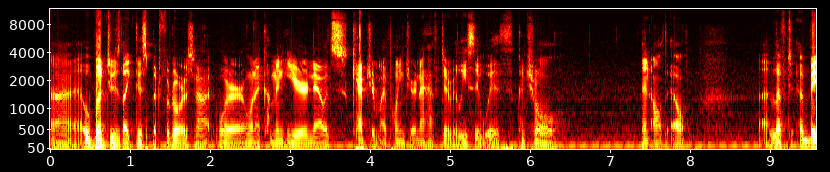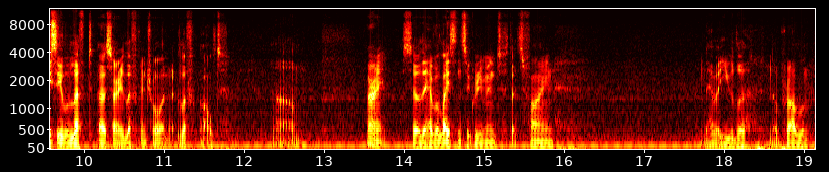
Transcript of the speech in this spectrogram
uh, Ubuntu is like this, but Fedora is not. Where when I come in here, now it's captured my pointer, and I have to release it with Control and Alt L. Uh, left, uh, basically left. Uh, sorry, left Control and left Alt. Um, all right, so they have a license agreement. That's fine. They have a EULA, no problem.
